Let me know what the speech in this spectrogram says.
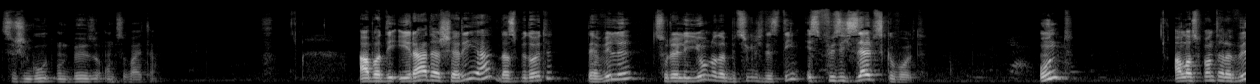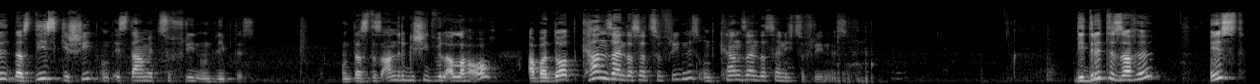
Zwischen Gut und Böse und so weiter. Aber die Irada Sharia, das bedeutet, der Wille zur Religion oder bezüglich des Dien ist für sich selbst gewollt. Und Allah subhanahu will, dass dies geschieht und ist damit zufrieden und liebt es. Und dass das andere geschieht, will Allah auch. Aber dort kann sein, dass er zufrieden ist und kann sein, dass er nicht zufrieden ist. Die dritte Sache ist,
